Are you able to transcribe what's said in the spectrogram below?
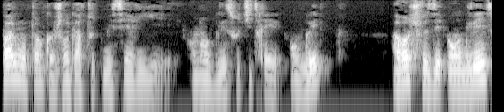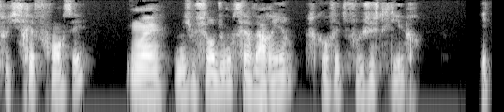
pas longtemps que je regarde toutes mes séries en anglais sous-titré anglais. Avant, je faisais anglais sous-titré français, Ouais. mais je me suis rendu compte que ça servait à rien parce qu'en fait, il faut juste lire et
